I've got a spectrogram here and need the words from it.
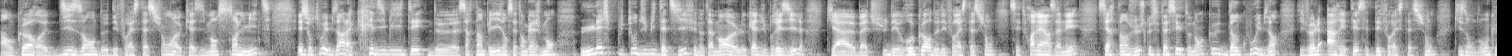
à encore 10 ans de déforestation quasiment sans limite. Et surtout, eh bien, la crédibilité de certains pays dans cet engagement laisse plutôt dubitatif, et notamment le cas du Brésil qui a battu des records de déforestation ces trois dernières années. Certains jugent que c'est assez étonnant que d'un coup, eh bien, ils veulent arrêter cette déforestation qu'ils ont donc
